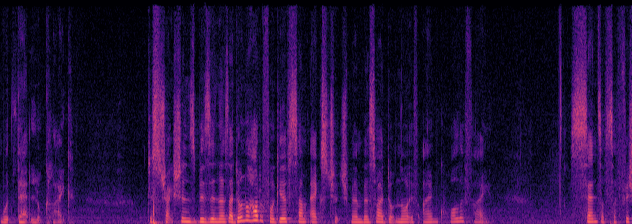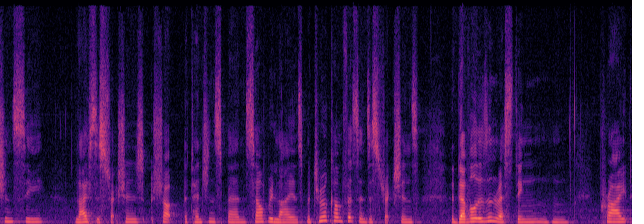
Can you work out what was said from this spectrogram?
would that look like? Distractions, busyness. I don't know how to forgive some ex church members, so I don't know if I'm qualified. Sense of sufficiency, life's distractions, short attention span, self reliance, material comforts and distractions. The devil isn't resting. mhm. Pride.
